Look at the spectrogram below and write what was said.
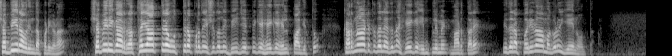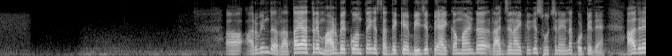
ಶಬೀರ್ ಅವರಿಂದ ಪಡೆಯೋಣ. ಶಬೀರ್ ಈಗ ರಥಯಾತ್ರೆ ಉತ್ತರ ಪ್ರದೇಶದಲ್ಲಿ ಬಿ ಜೆ ಹೇಗೆ ಹೆಲ್ಪ್ ಆಗಿತ್ತು, ಕರ್ನಾಟಕದಲ್ಲಿ ಅದನ್ನು ಹೇಗೆ ಇಂಪ್ಲಿಮೆಂಟ್ ಮಾಡ್ತಾರೆ, ಇದರ ಪರಿಣಾಮಗಳು ಏನು ಅಂತ. ಅರವಿಂದ್ ರಥಯಾತ್ರೆ ಮಾಡಬೇಕು ಅಂತ ಈಗ ಸದ್ಯಕ್ಕೆ ಬಿಜೆಪಿ ಹೈಕಮಾಂಡ್ ರಾಜ್ಯ ನಾಯಕರಿಗೆ ಸೂಚನೆಯನ್ನು ಕೊಟ್ಟಿದೆ. ಆದರೆ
